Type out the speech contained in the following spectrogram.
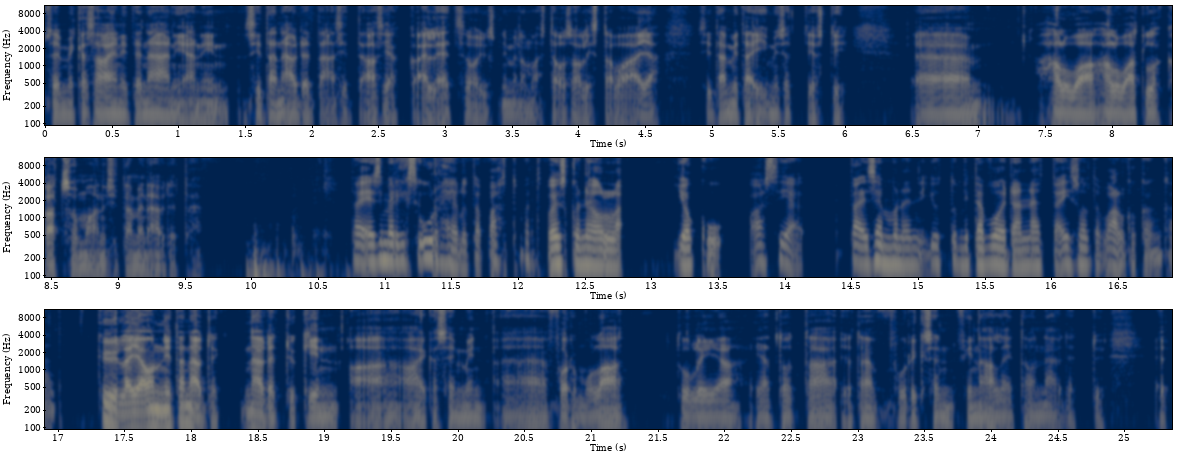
se, mikä saa eniten ääniä, niin sitä näytetään sitten asiakkaille, että se on just nimenomaan sitä osallistavaa ja sitä, mitä ihmiset tietysti ää, haluaa, haluaa tulla katsomaan, niin sitä me näytetään. Tai esimerkiksi urheilutapahtumat, voisiko ne olla joku asia tai semmoinen juttu, mitä voidaan näyttää isolta valkokankalta? Kyllä, ja on niitä näyte, näytettykin ää, aikaisemmin. Ää, formulaa tuli ja, ja tota, jotain Furiksen finaaleita on näytetty, Et,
